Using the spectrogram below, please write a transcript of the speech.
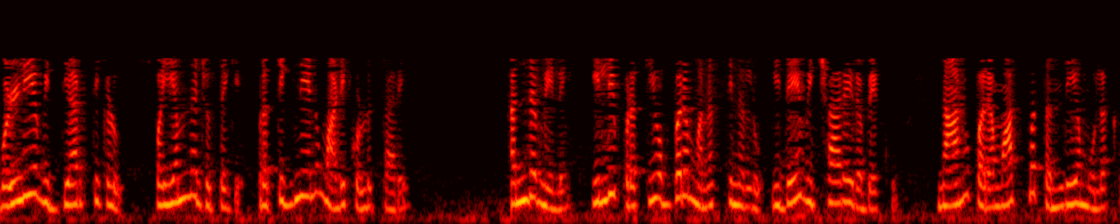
ಒಳ್ಳೆಯ ವಿದ್ಯಾರ್ಥಿಗಳು ಸ್ವಯಂನ ಜೊತೆಗೆ ಪ್ರತಿಜ್ಞೆಯನ್ನು ಮಾಡಿಕೊಳ್ಳುತ್ತಾರೆ. ಅಂದ ಮೇಲೆ, ಇಲ್ಲಿ ಪ್ರತಿಯೊಬ್ಬರ ಮನಸ್ಸಿನಲ್ಲೂ ಇದೇ ವಿಚಾರ ಇರಬೇಕು. ನಾನು ಪರಮಾತ್ಮ ತಂದೆಯ ಮೂಲಕ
